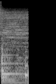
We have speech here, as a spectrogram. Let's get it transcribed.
Peace.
